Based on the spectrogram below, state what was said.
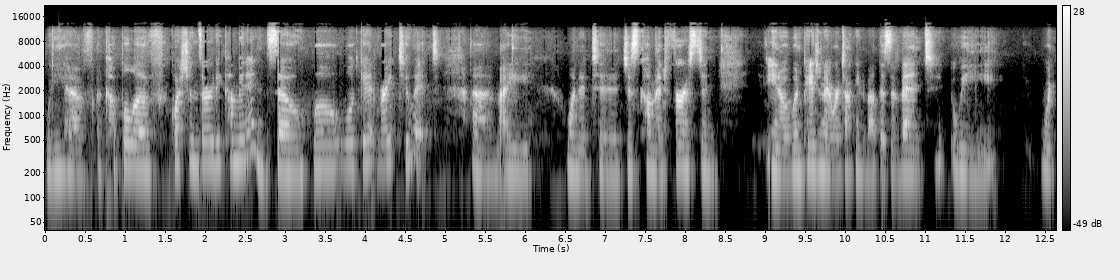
we have a couple of questions already coming in, so we'll, we'll get right to it. Um, I wanted to just comment first and you know, when Paige and I were talking about this event, we we're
